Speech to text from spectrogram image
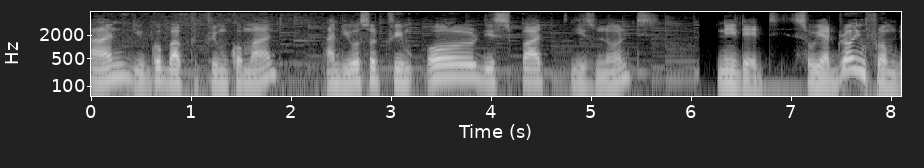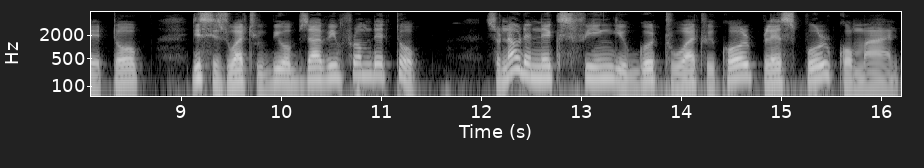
and you go back to trim command and you also trim all this part is not needed. So we are drawing from the top. This is what you'll be observing from the top. So now the next thing you go to what we call press pull command.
